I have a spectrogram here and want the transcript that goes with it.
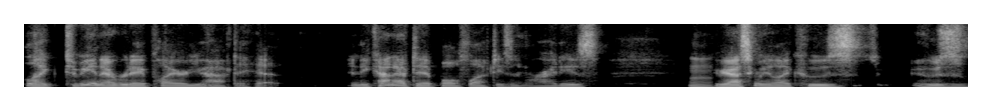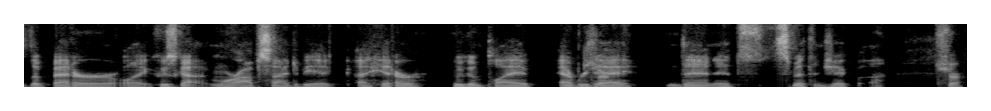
like to be an everyday player, you have to hit, and you kind of have to hit both lefties and righties. Hmm. If you're asking me like who's who's the better, like who's got more upside to be a, a hitter who can play every day, Sure. then it's Smith-Njigba. Sure.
